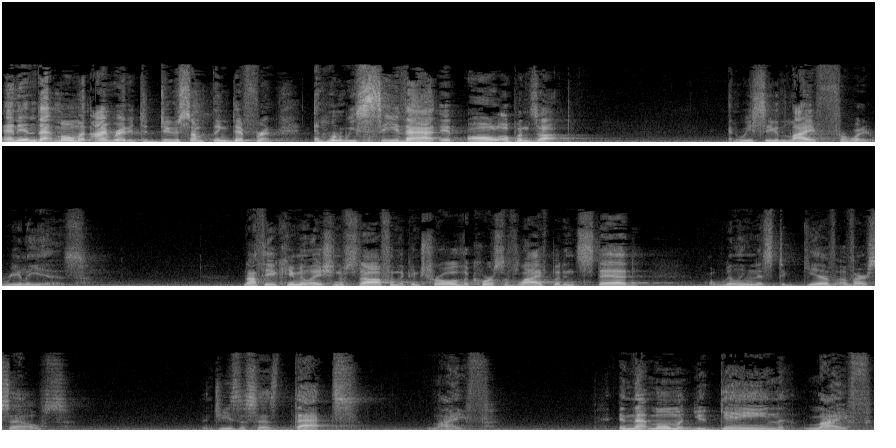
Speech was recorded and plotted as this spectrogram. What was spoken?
And in that moment, I'm ready to do something different. And when we see that, it all opens up. And we see life for what it really is. Not the accumulation of stuff and the control of the course of life, but instead a willingness to give of ourselves. And Jesus says that's life in that moment you gain life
